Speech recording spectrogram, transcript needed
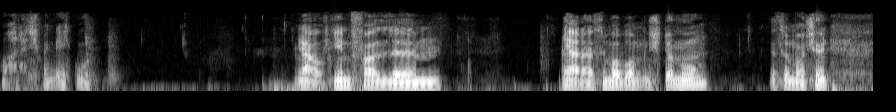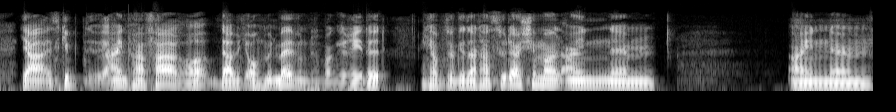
Oh, das schmeckt echt gut. Ja, auf jeden Fall, ähm, ja, da ist immer überhaupt eine Stimmung. Ist immer schön. Ja, es gibt ein paar Fahrer, da habe ich auch mit Melvin drüber geredet. Ich habe so gesagt, hast du da schon mal ein, ähm, ein, ähm,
